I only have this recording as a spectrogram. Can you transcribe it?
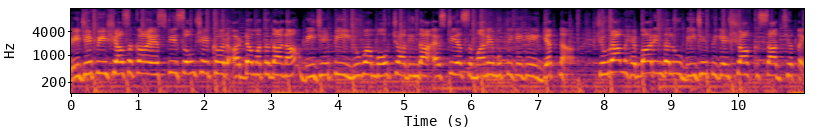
ಬಿಜೆಪಿ ಶಾಸಕ ಎಸ್ಟಿ ಸೋಮಶೇಖರ್ ಅಡ್ಡ ಮತದಾನ. ಬಿಜೆಪಿ ಯುವ ಮೋರ್ಚಾದಿಂದ ಎಸ್ಟಿಎಸ್ ಮನೆ ಮುತ್ತಿಗೆಗೆ ಯತ್ನ. ಶಿವರಾಂ ಹೆಬ್ಬಾರಿಂದಲೂ ಬಿಜೆಪಿಗೆ ಶಾಕ್ ಸಾಧ್ಯತೆ.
